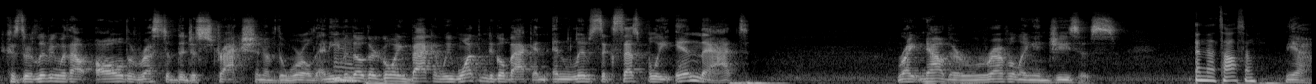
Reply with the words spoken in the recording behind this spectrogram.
because they're living without all the rest of the distraction of the world. And even mm. though they're going back and we want them to go back and, and live successfully in that, right now they're reveling in Jesus. And that's awesome. Yeah.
